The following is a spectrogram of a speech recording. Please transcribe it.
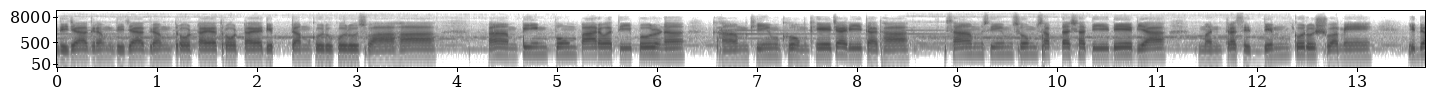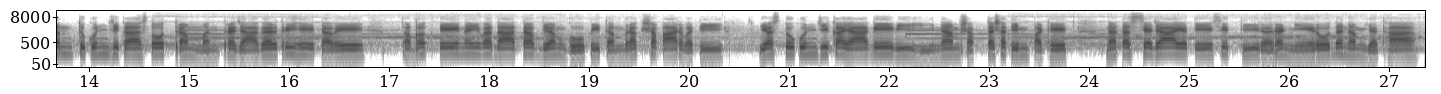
दिजाग्रं दिजाग्रं त्रोटय त्रोटय दीप्तं कुरु कुरु स्वाहा पां पीं पुं पार्वतीपूर्ण खां खीं खूं खेचरी तथा सां सीं सुं सप्तशती देव्या मन्त्रसिद्धिं कुरुष्व मे। इदं तु कुञ्जिकास्तोत्रं मन्त्रजागर्त्रिहेतवे अभक्तेनैव दातव्यं गोपितं रक्ष पार्वती। यस्तु कुञ्जिकया देवी हीनां सप्तशतीं पठेत् न तस्य जायते सिद्धिररण्ये रोदनं यथा।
